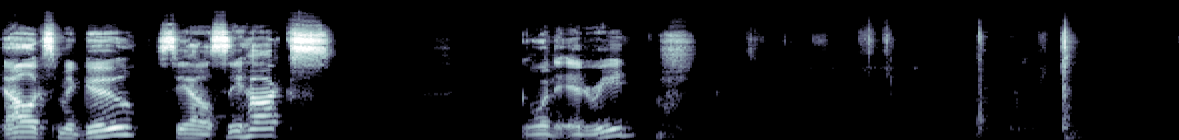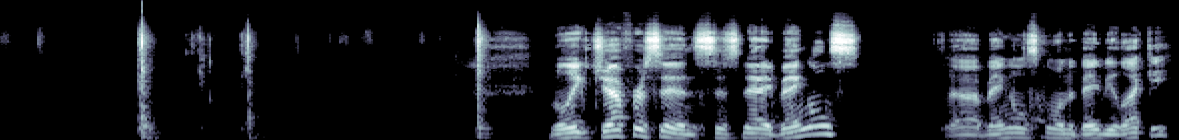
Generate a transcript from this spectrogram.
Alex McGough, Seattle Seahawks. Going to Ed Reed. Malik Jefferson, Cincinnati Bengals. Uh, Bengals going to Baby Lucky.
